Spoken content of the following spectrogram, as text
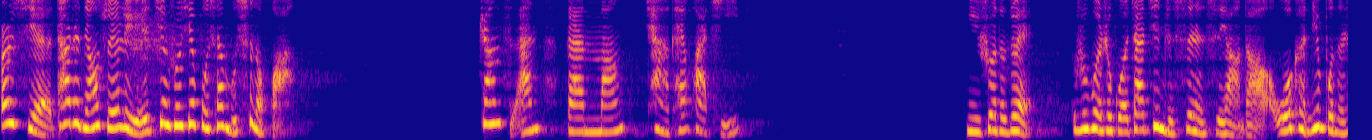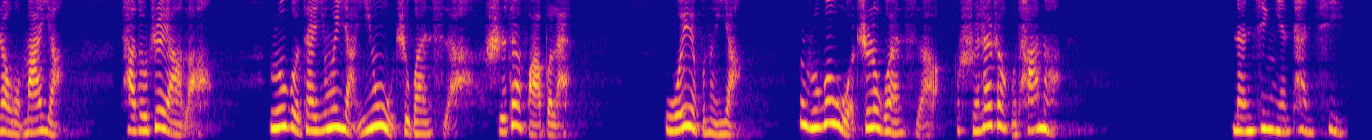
而且他这鸟嘴里净说些不三不四的话。张子安赶忙岔开话题：“你说的对，如果是国家禁止私人饲养的，我肯定不能让我妈养。她都这样了，如果再因为养鹦鹉吃官司，实在划不来。我也不能养。如果我吃了官司啊，谁来照顾她呢？”男青年叹气。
